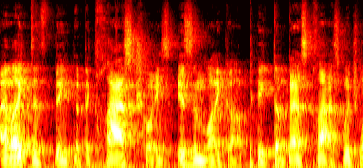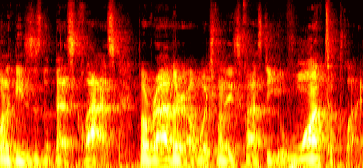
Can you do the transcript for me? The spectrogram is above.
I like to think that the class choice isn't like a pick the best class, which one of these is the best class, but rather a, which one of these class do you want to play.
